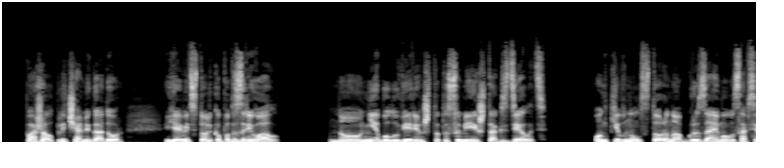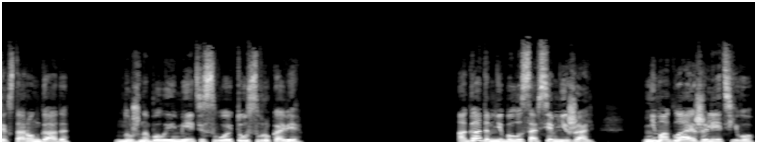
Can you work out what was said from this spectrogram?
— пожал плечами Гадор, — «я ведь только подозревал но не был уверен, что ты сумеешь так сделать. Он кивнул в сторону обгрызаемого со всех сторон гада. Нужно было иметь и свой туз в рукаве. А гада мне было совсем не жаль. Не могла я жалеть его.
